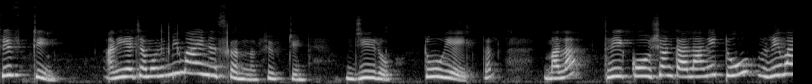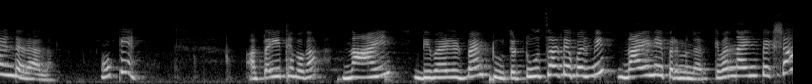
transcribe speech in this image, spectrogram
फिफ्टीन आणि याच्यामध्ये मी मायनस करणार फिफ्टीन झिरो टू येईल. तर मला थ्री कोशंट आला आणि टू रिमाइंडर आला. ओके आता इथे बघा नाईन डिवायडेड बाय टू तर टूचा टेबल मी नाईन येईपर्यंत म्हणणार. किंवा नाईनपेक्षा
